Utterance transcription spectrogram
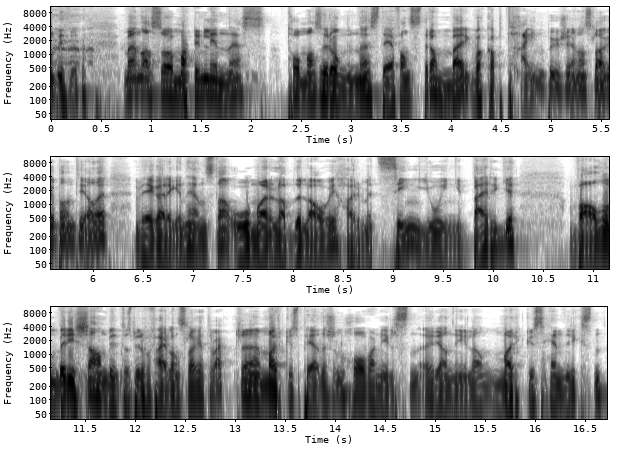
Men altså, Martin Linnes, Thomas Rogne, Stefan Strandberg var kaptein på U21-landslaget på den tida der. Vegard Eggen Henstad, Omar Labdelawi, Harmet Singh, Jo Inge Berge. Valon Berisha han begynte å spille for feil landslag etter hvert. Eh, Markus Pedersen, Håvard Nilsen, Ørjan Nyland, Markus Henriksen,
